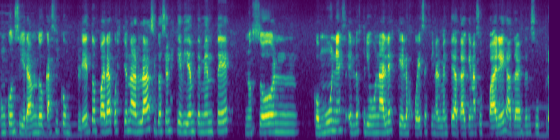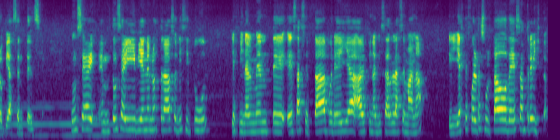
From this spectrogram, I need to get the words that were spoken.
un considerando casi completo para cuestionarla, situaciones que evidentemente no son comunes en los tribunales que los jueces finalmente ataquen a sus pares a través de sus propias sentencias. Entonces, entonces ahí viene nuestra solicitud que finalmente es aceptada por ella al finalizar la semana y este fue el resultado de esa entrevista.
